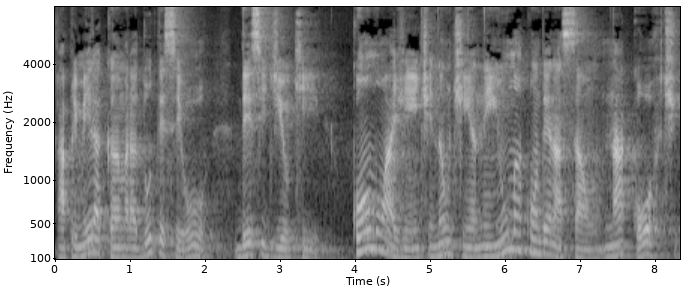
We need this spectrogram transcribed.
a primeira Câmara do TCU decidiu que como o agente não tinha nenhuma condenação na corte,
